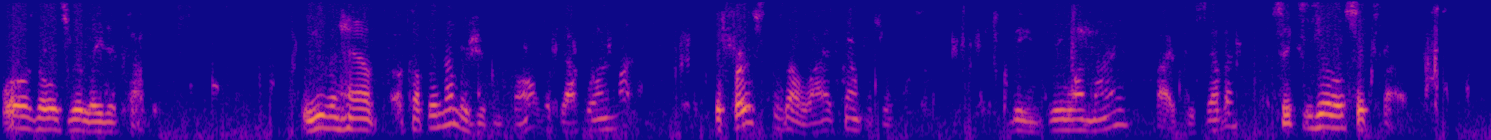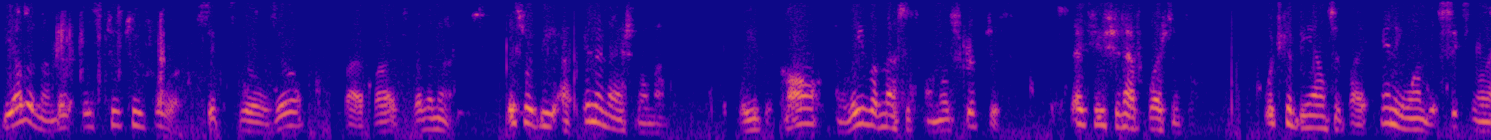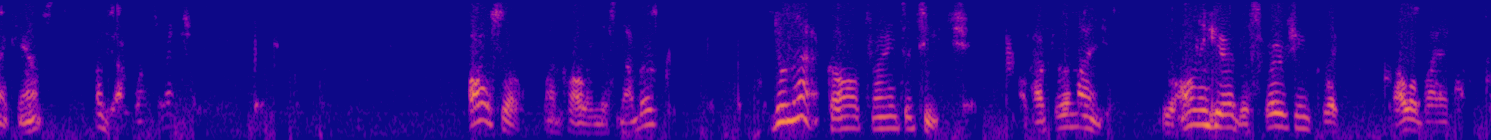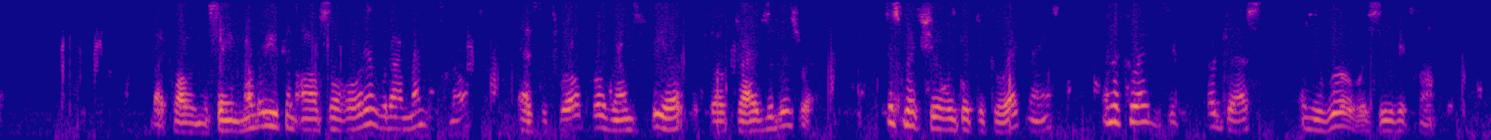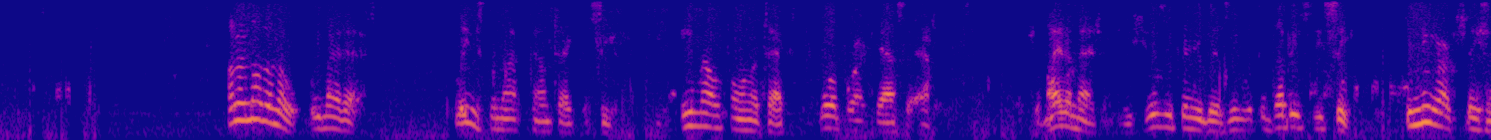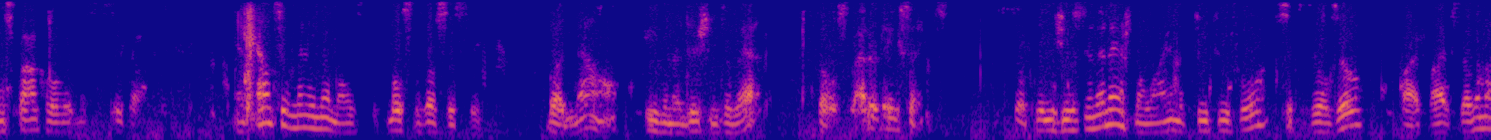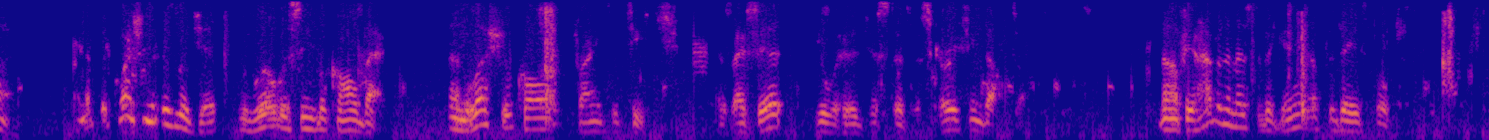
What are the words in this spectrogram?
or those related topics. We even have a couple of numbers you can call with Yahweh in mind. The first is our live conference room, being 319-527-6065. The other number is 224-600-5579. This would be our international number, where you can call and leave a message on those scriptures that you should have questions on, which can be answered by anyone with 69 accounts of Yahweh's ministry. Also, when calling this number, do not call trying to teach. I'll have to remind you, you'll only hear the scourging click followed by a tone. By calling the same number, you can also order our members know as the 12 programs via the 12 tribes of Israel. Just make sure we get the correct name and the correct address, and you will receive it promptly. On another note, we might ask, please do not contact the seer. Email, phone, or text before broadcast or afterwards. As you might imagine, he's usually pretty busy with the WCC, the New York Station stockholder in Mississippi, and answering many memos most of us see. But now, even in addition to that, those Latter-day Saints. So please use the international line of 224-600-5579. And if the question is legit, you will receive a call back unless you call trying to teach. As I said, you will hear just a discouraging downturn. Now, if you happen to miss the beginning of today's program,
